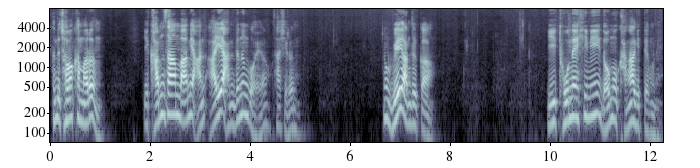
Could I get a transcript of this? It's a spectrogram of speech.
근데 정확한 말은 이 감사한 마음이 안, 아예 안 드는 거예요, 사실은. 왜안 들까? 이 돈의 힘이 너무 강하기 때문에.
